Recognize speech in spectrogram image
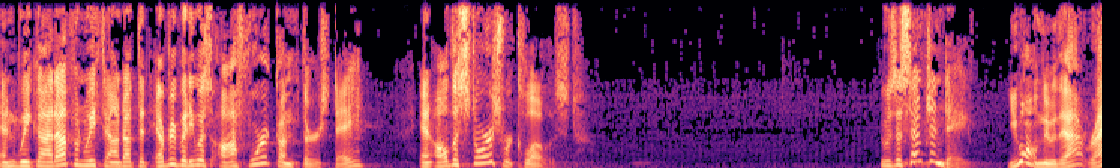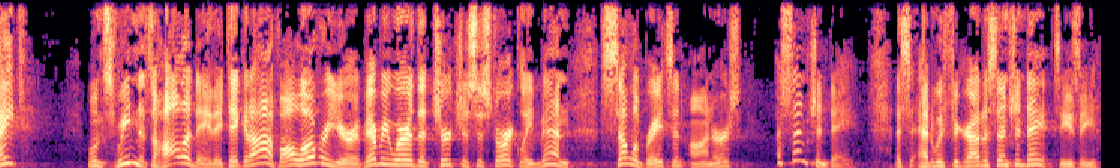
And we got up and we found out that everybody was off work on Thursday, and all the stores were closed. It was Ascension Day. You all knew that, right? Well, in Sweden, it's a holiday. They take it off all over Europe. Everywhere the church has historically been celebrates and honors Ascension Day. How do we figure out Ascension Day? It's easy.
